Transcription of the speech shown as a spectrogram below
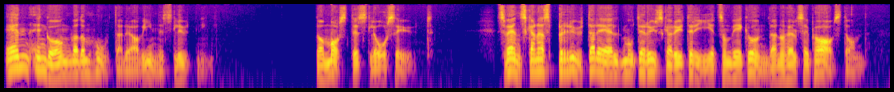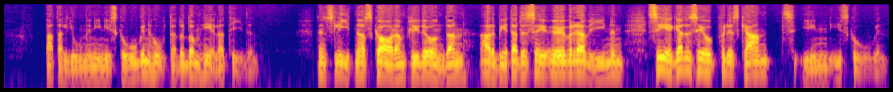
Än en gång var de hotade av inneslutning. De måste slå sig ut. Svenskarna sprutade eld mot det ryska rytteriet som vek undan och höll sig på avstånd. Bataljonen in i skogen hotade dem hela tiden. Den slitna skaran flydde undan, arbetade sig över ravinen, segade sig upp för dess kant in i skogen.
